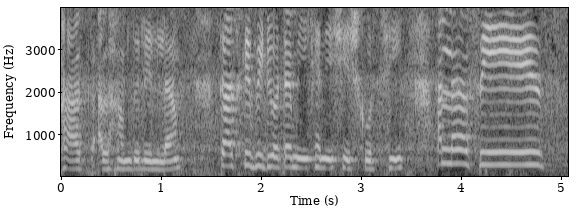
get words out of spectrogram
খাক, আলহামদুলিল্লাহ। তো আজকে ভিডিওটা আমি এখানেই শেষ করছি। আল্লাহ হাফিজ।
